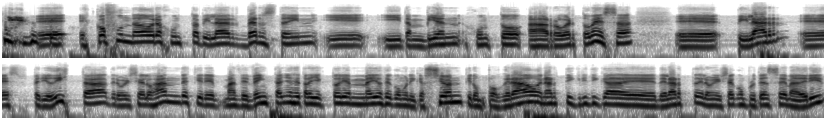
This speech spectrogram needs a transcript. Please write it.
eh, es cofundadora junto a Pilar Bernstein y, también junto a Roberto Mesa. Eh, Pilar es periodista de la Universidad de los Andes, tiene más de 20 años de trayectoria en medios de comunicación, tiene un posgrado en arte y crítica del arte de la Universidad Complutense de Madrid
